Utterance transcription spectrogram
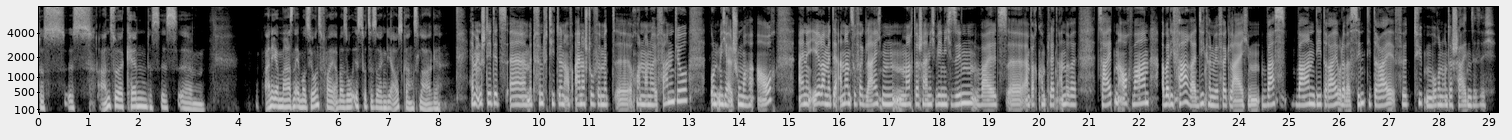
das ist anzuerkennen, das ist ähm, einigermaßen emotionsfrei, aber so ist sozusagen die Ausgangslage. Hamilton steht jetzt äh, mit fünf Titeln auf einer Stufe mit äh, Juan Manuel Fangio und Michael Schumacher auch. Eine Ära mit der anderen zu vergleichen, macht wahrscheinlich wenig Sinn, weil es äh, einfach komplett andere Zeiten auch waren. Aber die Fahrer, die können wir vergleichen. Was waren die drei oder was sind die drei für Typen? Worin unterscheiden sie sich?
